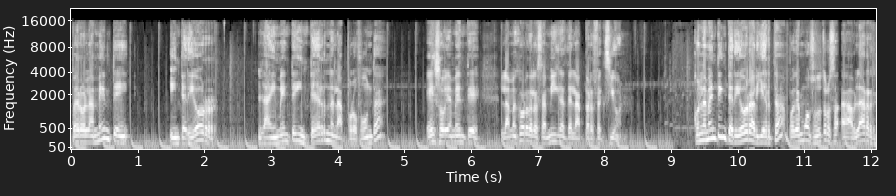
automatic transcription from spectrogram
Pero la mente interior, la mente interna, la profunda, es obviamente la mejor de las amigas de la perfección. Con la mente interior abierta podemos nosotros hablar,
